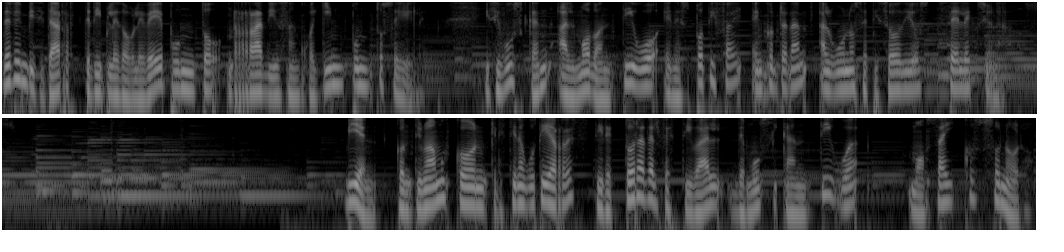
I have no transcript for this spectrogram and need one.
deben visitar www.radiosanjoaquín.cl y si buscan al modo antiguo en Spotify encontrarán algunos episodios seleccionados. Bien, continuamos con Cristina Gutiérrez, directora del Festival de Música Antigua Mosaico Sonoro.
